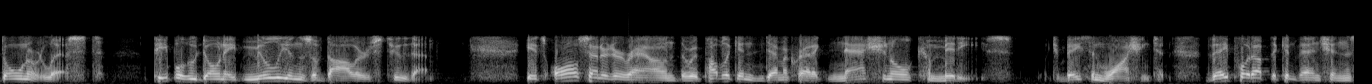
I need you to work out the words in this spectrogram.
donor list, people who donate millions of dollars to them. It's all centered around the Republican and Democratic national committees, which are based in Washington. They put up the conventions,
